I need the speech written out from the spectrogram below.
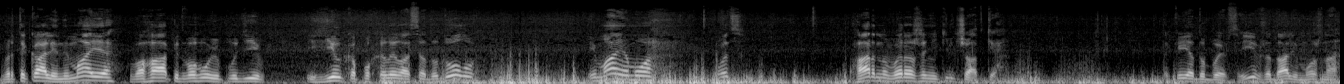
Вертикалі немає, вага під вагою плодів і гілка похилилася додолу. І маємо ось гарно виражені кільчатки. Такий я добився. І вже далі можна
